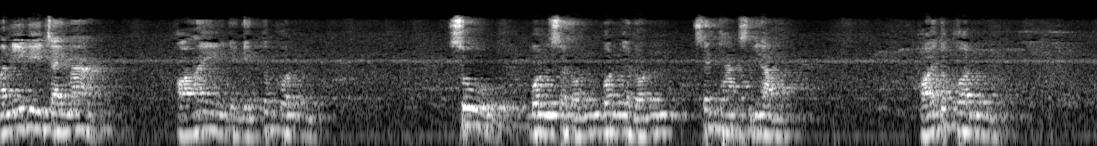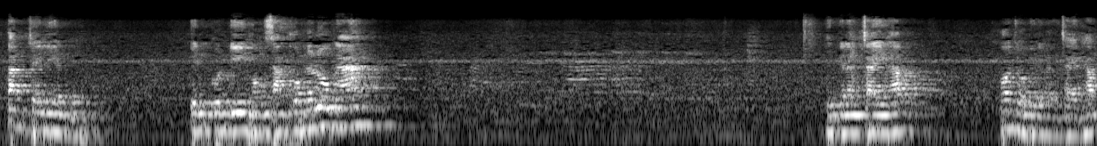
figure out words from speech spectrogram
วันนี้ดีใจมาก ขอให้เด็กๆทุกคน สู้บนถนนบนถนนเส้นทางสีดำขอให้ทุกคนตั้งใจเรียน เป็นคนดีของสังคมนะลูกนะเป็นกำลังใจครับพ่อโจเป็นกำลังใจครับ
